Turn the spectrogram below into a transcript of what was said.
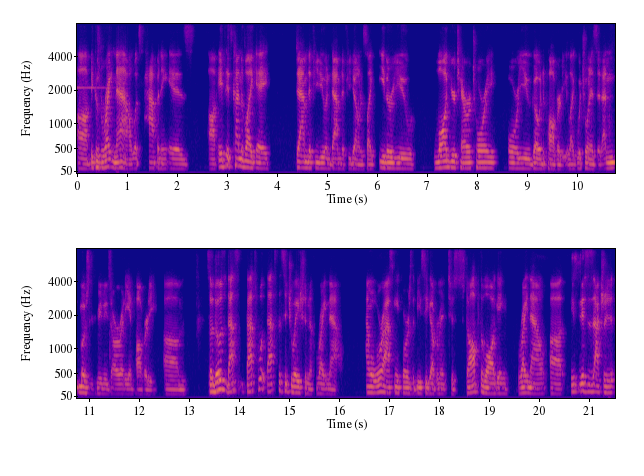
Uh, because right now what's happening is uh, it, it's kind of like a damned if you do and damned if you don't. It's like either you log your territory or you go into poverty. Like which one is it? And most of the communities are already in poverty. Um, so those that's that's what that's the situation right now. And what we're asking for is the BC government to stop the logging right now. Uh, this is actually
